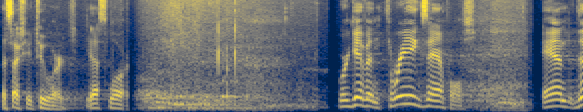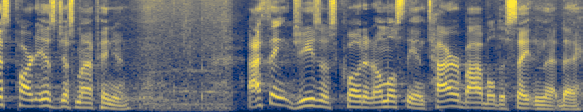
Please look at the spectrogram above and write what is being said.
That's actually two words. Yes, Lord. We're given three examples, and this part is just my opinion. I think Jesus quoted almost the entire Bible to Satan that day.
